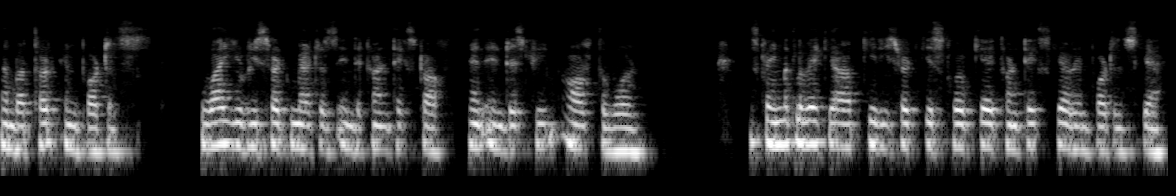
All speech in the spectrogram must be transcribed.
Number third, importance. Why your research matters in the context of an industry or the world. इसका मतलब है कि आपकी रिसर्च की स्कोप क्या है कॉन्टेक्स्ट क्या और इम्पोर्टेंस क्या है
